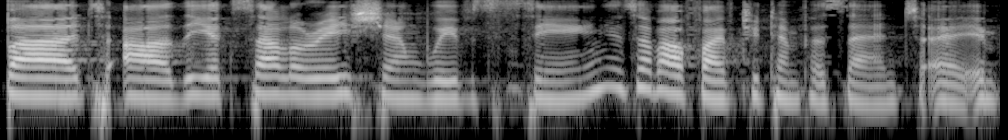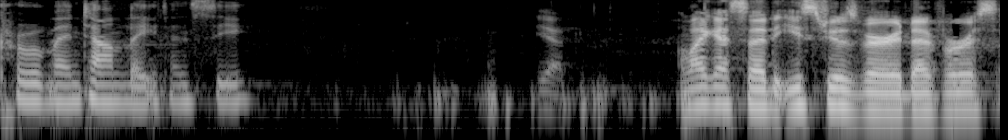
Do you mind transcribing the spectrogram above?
but uh, the acceleration we've seen is about 5 to 10% uh, improvement on latency. Yeah. Like I said, Istio is very diverse.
